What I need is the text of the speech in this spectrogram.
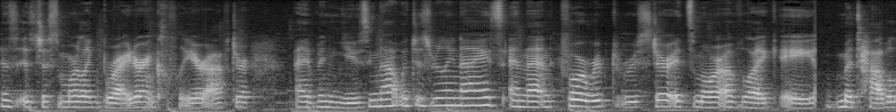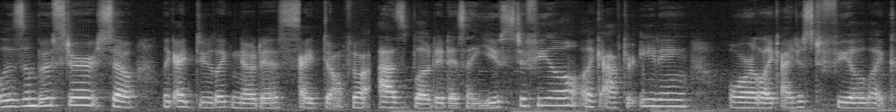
has, is just more like brighter and clear after I've been using that which is really nice. And then for Ripped Rooster it's more of like a metabolism booster. So like I do like notice I don't feel as bloated as I used to feel like after eating or like I just feel like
